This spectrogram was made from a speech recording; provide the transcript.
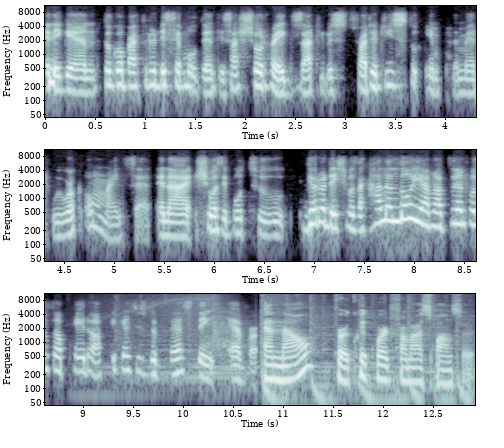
And again, to go back to the disabled dentist, I showed her exactly the strategies to implement. We work on mindset. And I she was able to the other day she was like, Hallelujah, my student loans are paid off because it's the best thing ever. And now for a quick word from our sponsor.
